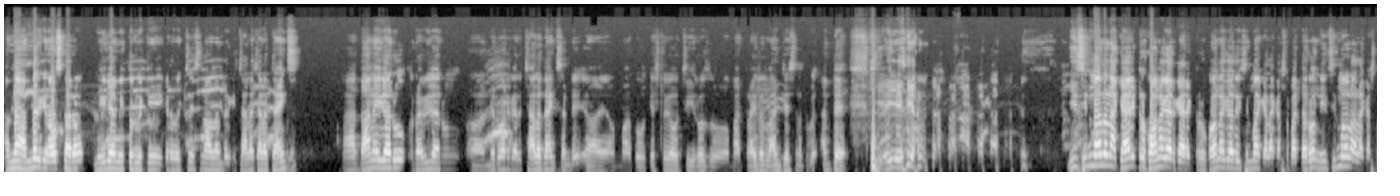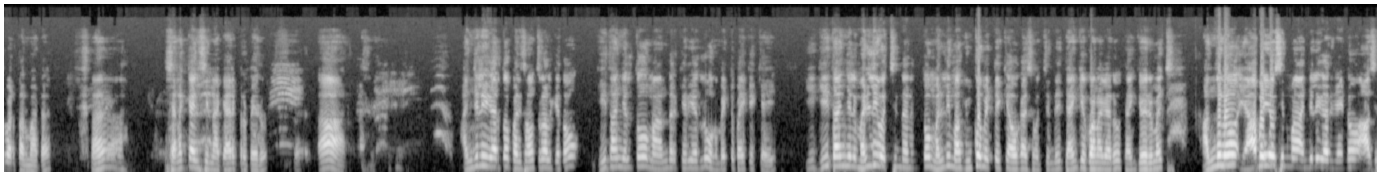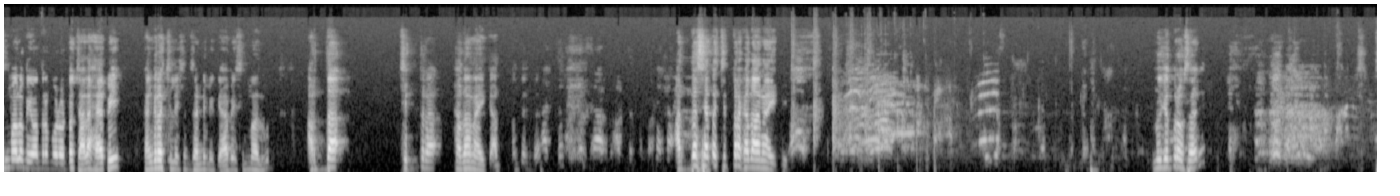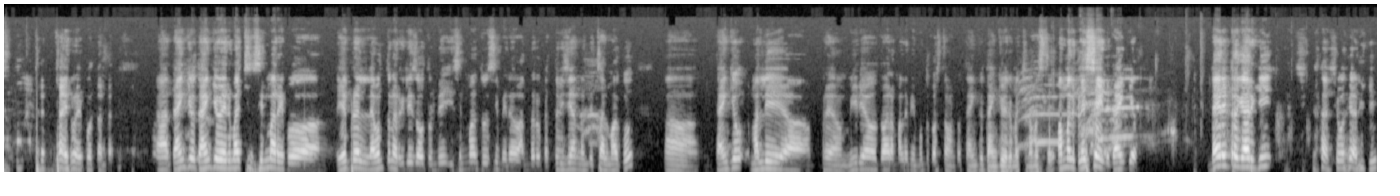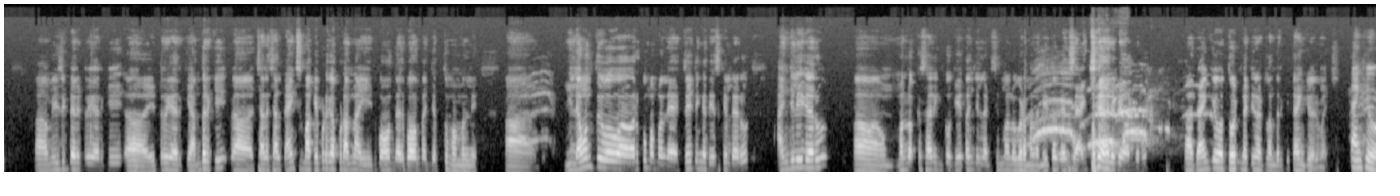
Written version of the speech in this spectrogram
అన్న అందరికి నమస్కారం. మీడియా మిత్రులకి ఇక్కడ వచ్చేసిన వాళ్ళందరికీ చాలా చాలా థ్యాంక్స్ దానయ్య గారు రవి గారు నిర్వాణ గారు చాలా థ్యాంక్స్ అండి. మాకు గెస్ట్గా వచ్చి ఈ రోజు మా ట్రైలర్ లాంచ్ చేసినందుకు. అంతే. ఏ ఈ సినిమాలో నా క్యారెక్టర్ కోన గారి క్యారెక్టర్ కోన గారు ఈ సినిమాకి ఎలా కష్టపడ్డారో నేను సినిమాలో అలా కష్టపడతాను అనమాట శనక్కాయలు సీన్ నా క్యారెక్టర్ పేరు. ఆ అంజలి గారితో పది సంవత్సరాల క్రితం గీతాంజలితో మా అందరి కెరియర్లు ఒక మెట్టు పైకెక్కాయి. ఈ గీతాంజలి మళ్ళీ వచ్చిందనంతో మళ్ళీ మాకు ఇంకో మెట్టు ఎక్కే అవకాశం వచ్చింది. థ్యాంక్ యూ కోన గారు. థ్యాంక్ యూ వెరీ మచ్ అందులో యాభైయో సినిమా అంజలి గారు చేయటం ఆ సినిమాలో మేమందరం కూడా ఉంటాం. చాలా హ్యాపీ కంగ్రాచులేషన్స్ అండి మీకు యాభై సినిమాలు. అర్ధ చిత్ర కథానాయిక. అర్థ- అర్ధ శత చిత్ర కథానాయికి. నువ్వు చెప్పురా ఒకసారి time అయిపోతుంట thank you thank you very much cinema రేపు ఏప్రిల్ లెవెన్త్ రిలీజ్ అవుతుంది. ఈ సినిమాను చూసి మీరు అందరూ పెద్ద విజయాన్ని అందించాలి మాకు. థ్యాంక్ యూ మళ్ళీ మీడియా ద్వారా మళ్ళీ మీ ముందుకు వస్తూ ఉంటాం. Thank you thank you very much నమస్తే. మమ్మల్ని బ్లెస్ చేయండి. థ్యాంక్ యూ డైరెక్టర్ గారికి షో గారికి మ్యూజిక్ డైరెక్టర్ గారికి ఎడిటర్ గారికి అందరికి చాలా చాలా థ్యాంక్స్ మాకు ఎప్పటికప్పుడు అన్న ఇది బాగుంది అది బాగుంది అని చెప్తూ మమ్మల్ని ఈ లెవెన్త్ వరకు మమ్మల్ని ఎక్సైటింగ్గా తీసుకెళ్ళారు. అంజలి గారు ఆ, మళ్ళీ ఒక్కసారి ఇంకో గీతాంజలి లాంటి సినిమాలో కూడా మళ్ళీ మీతో కలిసి యాక్ట్ చేయాలి అందరూ. థ్యాంక్ యూ తోటి నటినట్లందరికీ. Thank you very much thank you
